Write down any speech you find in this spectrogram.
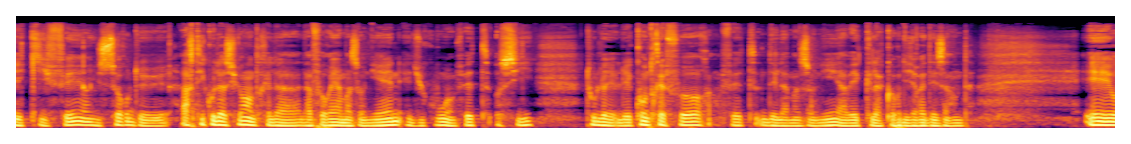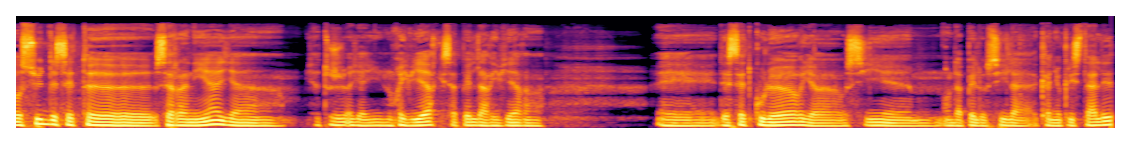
et qui fait une sorte d'articulation entre la, forêt amazonienne et du coup, en fait, aussi tous les, les contreforts, en fait, de l'Amazonie avec la cordillère des Andes. Et au sud de cette euh, serranía, il y a, il y a toujours, il y a une rivière qui s'appelle la rivière Et de cette couleur, il y a aussi, euh, on l'appelle aussi la Caño Cristales,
